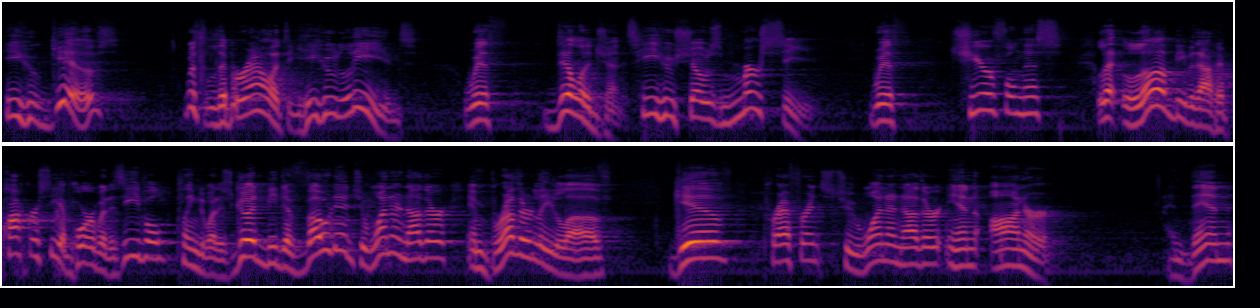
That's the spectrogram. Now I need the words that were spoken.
he who gives with liberality, he who leads with diligence, he who shows mercy with cheerfulness. Let love be without hypocrisy, abhor what is evil, cling to what is good, be devoted to one another in brotherly love, give preference to one another in honor. And then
